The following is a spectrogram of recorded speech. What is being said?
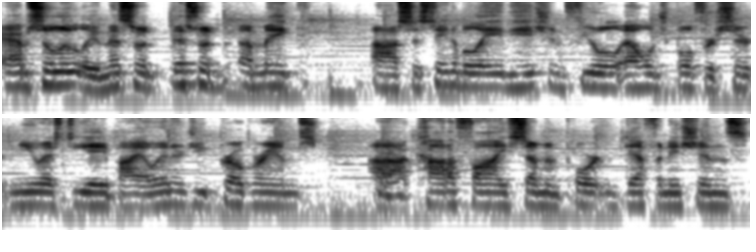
Absolutely, and this would this would uh, make uh, sustainable aviation fuel eligible for certain USDA bioenergy programs, uh, codify some important definitions,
